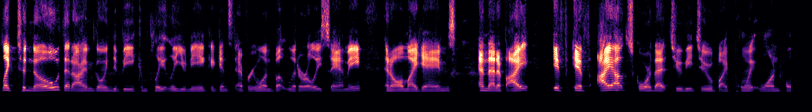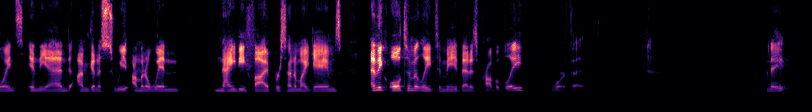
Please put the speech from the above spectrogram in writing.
like to know that I'm going to be completely unique against everyone but literally Sammy in all my games and that if I if if I outscore that 2v2 by 0.1 points in the end I'm going to sweep I'm going to win 95% of my games I think ultimately to me that is probably worth it Nate.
